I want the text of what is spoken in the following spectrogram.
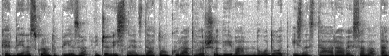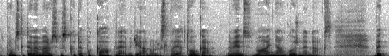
ka ir dienas, kuram tu piezvani, viņš jau izsniedz datumu, kurā tu vari šo dīvānu nodot, iznest ārā vai savādāk. Protams, ka tev vienmēr vismaz kaut kā pa kāpnēm ir jānones lejā. To gan neviens uz mājām gluži nenāks. Bet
